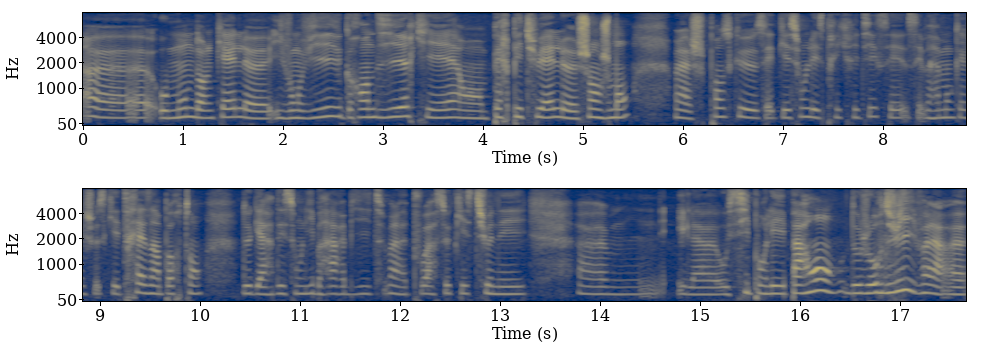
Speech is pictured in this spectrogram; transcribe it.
euh, au monde dans lequel ils vont vivre, grandir, qui est en perpétuel changement. Voilà, je pense que cette question de l'esprit critique, c'est vraiment quelque chose qui est très important, de garder son libre arbitre, voilà, de pouvoir se questionner. et là aussi pour les parents d'aujourd'hui, voilà,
